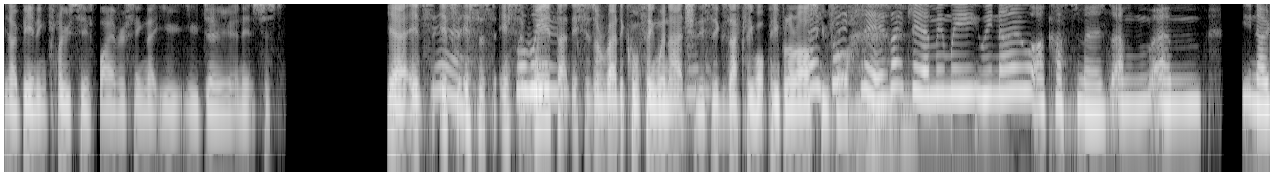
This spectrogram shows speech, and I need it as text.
you know being inclusive by everything that you you do, and it's just. Yeah, it's it's Yeah. it's it's, it's Well, weird we- that this is a radical thing when actually this is exactly what people are asking exactly, for. Exactly. Exactly. I mean, we, we know our customers. Um, um, you know,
